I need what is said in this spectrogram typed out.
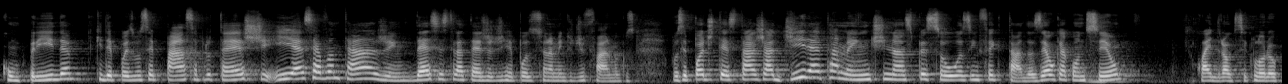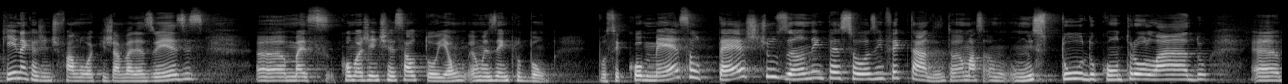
cumprida que depois você passa para o teste e essa é a vantagem dessa estratégia de reposicionamento de fármacos. Você pode testar já diretamente nas pessoas infectadas. É o que aconteceu com a hidroxicloroquina, que a gente falou aqui já várias vezes, uh, mas como a gente ressaltou, e é um, é um exemplo bom, você começa o teste usando em pessoas infectadas. Então, é uma, um estudo controlado, uh,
